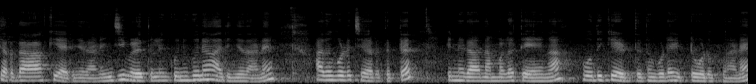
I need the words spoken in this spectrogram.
ചെറുതാക്കി അരിഞ്ഞതാണ്. ഇഞ്ചിയും വെളുത്തുള്ളിയും കുനുകുന അരിഞ്ഞതാണ്. അതും കൂടെ ചേർത്തിട്ട് പിന്നെ ഇതാ നമ്മൾ തേങ്ങ ഒതുക്കി എടുത്തതും കൂടെ ഇട്ട് കൊടുക്കുകയാണ്.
